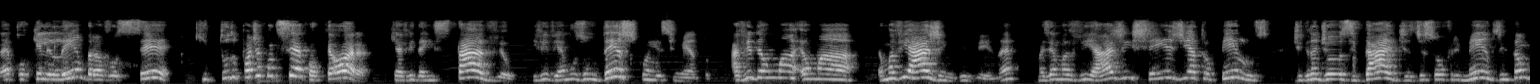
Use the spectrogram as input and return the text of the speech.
né? porque ele lembra você que tudo pode acontecer a qualquer hora, que a vida é instável e vivemos um desconhecimento. A vida é uma, é uma, é uma viagem viver, né? mas é uma viagem cheia de atropelos, de grandiosidades, de sofrimentos. Então,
